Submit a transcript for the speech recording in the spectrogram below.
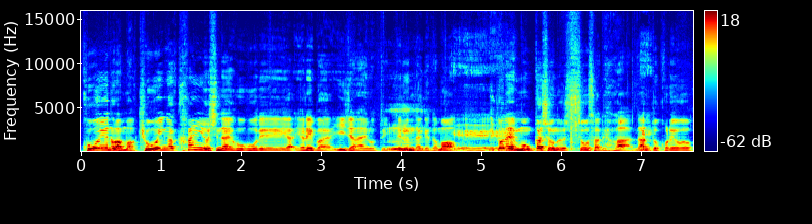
こういうのはまあ教員が関与しない方法でやればいいじゃないのと言ってるんだけども、うんえー、去年、文科省の調査では、なんとこれを、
